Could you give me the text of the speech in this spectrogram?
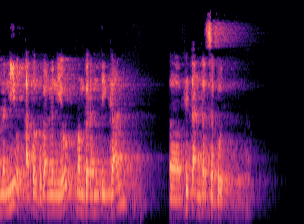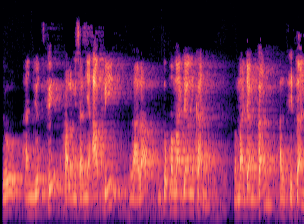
meniup atau bukan meniup memberhentikan uh, fitan tersebut itu anjutfi kalau misalnya api lalap untuk memadamkan memadamkan al-fitan.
